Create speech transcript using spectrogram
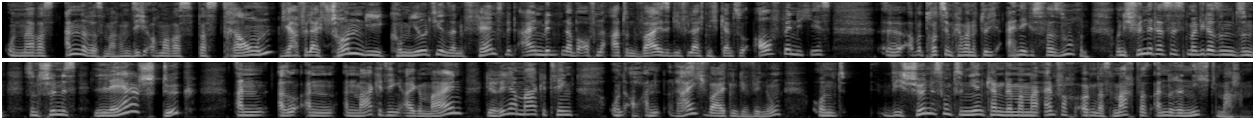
und mal was anderes machen, sich auch mal was, was trauen. Ja, vielleicht schon die Community und seine Fans mit einbinden, aber auf eine Art und Weise, die vielleicht nicht ganz so aufwendig ist. Äh, aber trotzdem kann man natürlich einiges versuchen. Und ich finde, das ist mal wieder so ein, so ein, so ein schönes Lehrstück an, also an, an Marketing allgemein, Guerilla-Marketing und auch an Reichweitengewinnung. Und wie schön es funktionieren kann, wenn man mal einfach irgendwas macht, was andere nicht machen.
